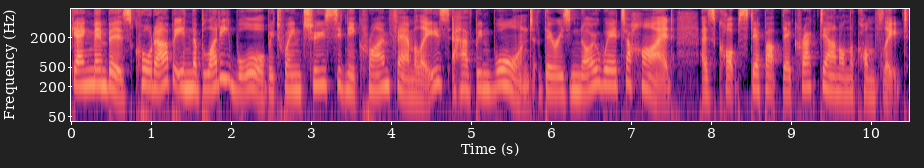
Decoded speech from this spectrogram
Gang members caught up in the bloody war between two Sydney crime families have been warned there is nowhere to hide as cops step up their crackdown on the conflict.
